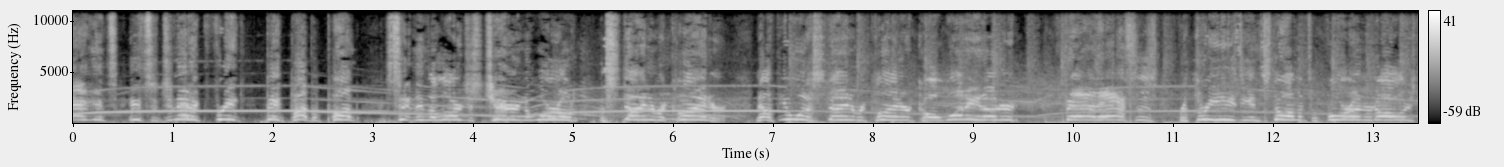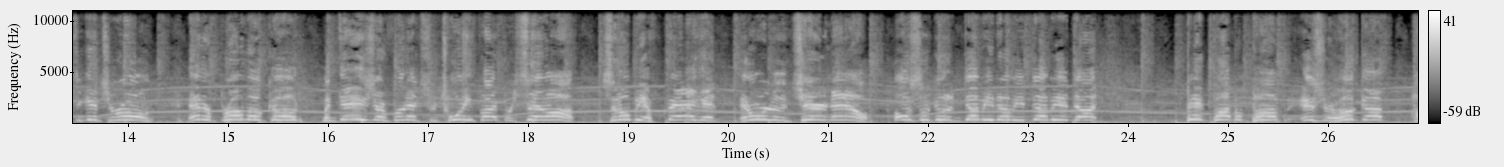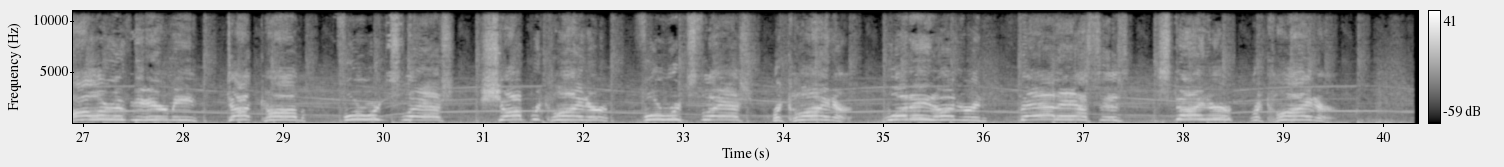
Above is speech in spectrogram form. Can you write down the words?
It's a genetic freak, Big Poppa Pump, sitting in the largest chair in the world, the Steiner Recliner. Now, if you want a Steiner Recliner, call 1 800 Fat Asses for three easy installments of $400 to get your own. Enter promo code MIDAJAH for an extra 25% off. So don't be a faggot and order the chair now. Also, go to www.bigpoppapump is your hookup. Holler if you hear me. Dot com forward slash shop recliner forward slash recliner. 1 800 fat asses Steiner recliner.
